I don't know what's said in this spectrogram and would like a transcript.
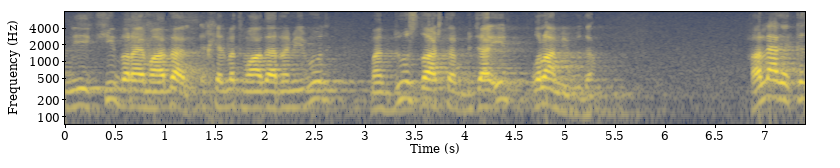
نیکی برای مادر خدمت مادر نمی بود من دوست داشتم بجای غلامی بودم. حالا اگر کسی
